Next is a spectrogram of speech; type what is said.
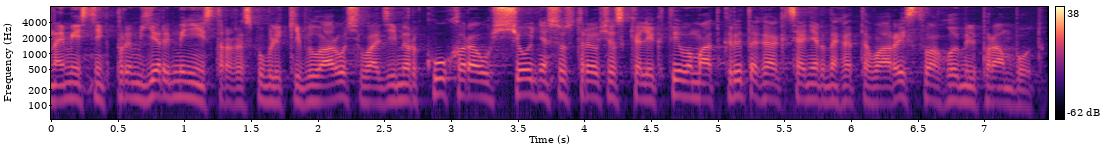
Намеснік прэм'ер-міністра Рэспублікі Беларусь Владзімир Кухараў сёння сустрэўся з калектывам адкрытага акцыянернага таварыства Гомель Прамбуд.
